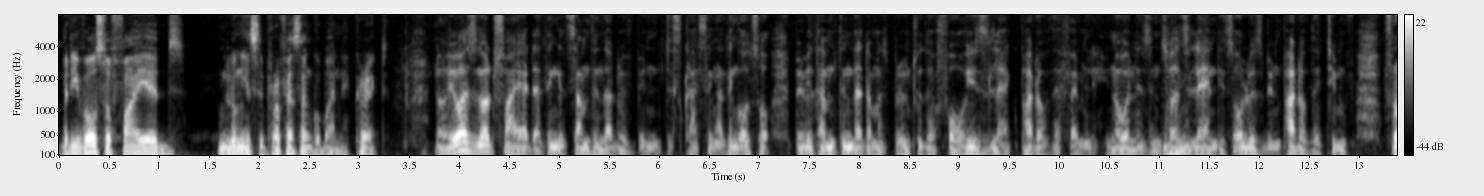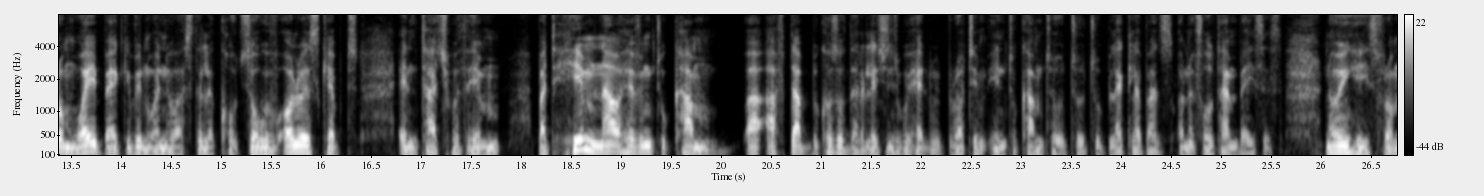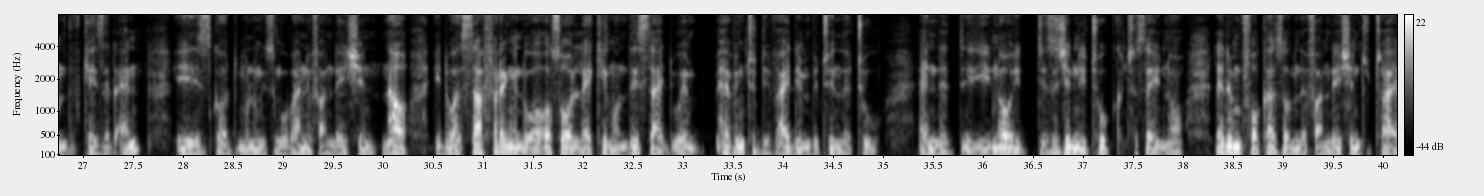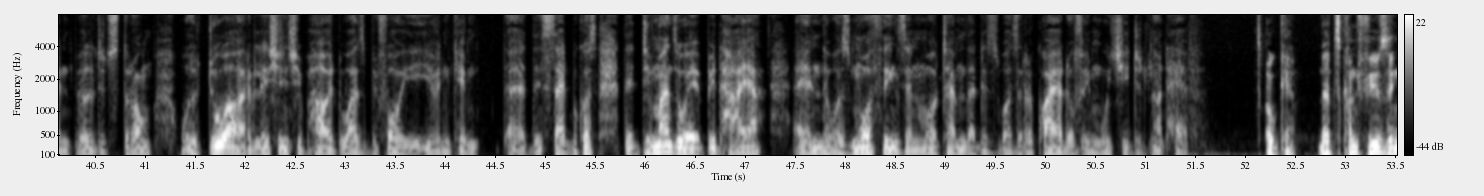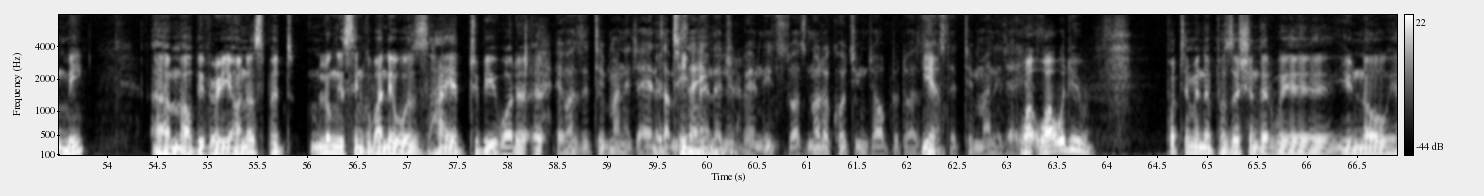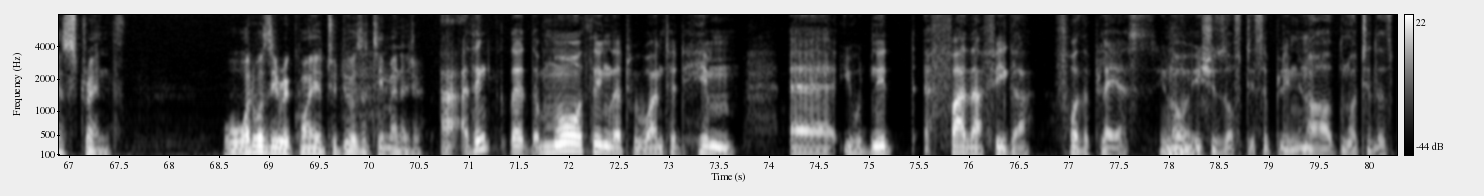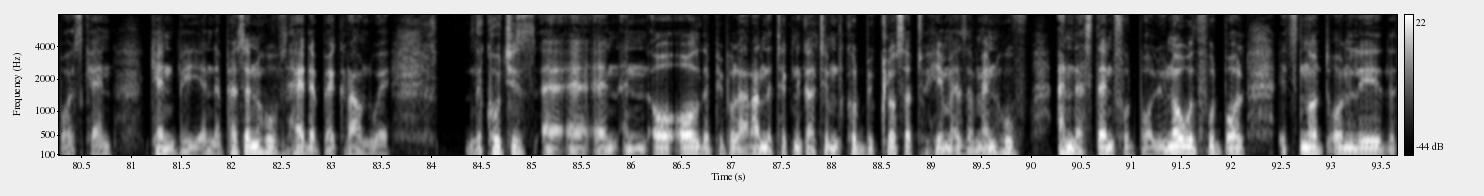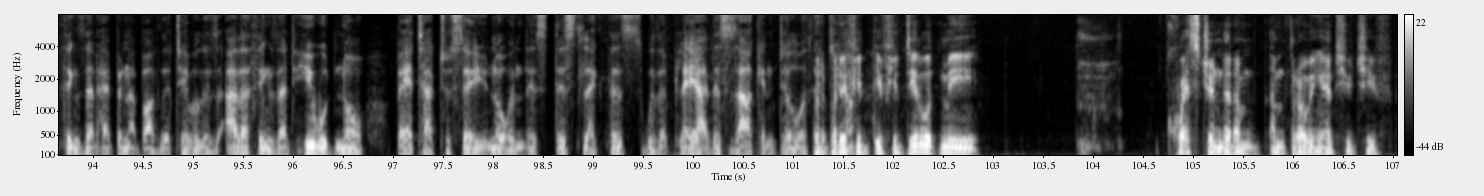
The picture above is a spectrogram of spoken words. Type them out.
But you've also fired Mlungisi, Professor Ngubane, correct? No, he was not fired. I think it's something that we've been discussing. I think also maybe something that I must bring to the fore. He's like part of the family. You know, when he's in mm-hmm. Swaziland, he's always been part of the team from way back, even when he was still a coach. So we've always kept in touch with him. But him now having to come uh, after because of the relationship we had, we brought him in to come to, to, to Black Leopards on a full time basis, knowing he's from the KZN. He's got Mulungisi Ngubane Foundation. Now it was suffering and we were also lacking on this side. We're having to divide him between the two, and you know, the decision he took to say no, let him focus on the foundation to try and build it strong. We'll do our relationship how it was before he even came uh, this side because the demands were a bit higher and there was more things and more time that is, was required of him which he did not have. Okay, that's confusing me. Um, I'll be very honest, but Mlungisi Ngubane was hired to be what a, a he was a team manager. And A I'm team saying manager. that when it was not a coaching job, it was Yeah. just a team manager. why, yes. why would you put him in a position that where you know his strength? What was he required to do as a team manager? I I think that the more thing that we wanted him, uh, you would need a father figure for the players. You know, issues of discipline. You know how naughty these boys can can be, and a person who's had a background where the coaches uh, uh, and and all, all the people around the technical team could be closer to him as a man who understand football. You know, with football, it's not only the things that happen above the table. There's other things that he would know better to say. You know, when this this like this with a player, this is how I can deal with But it. but you if know? you if you deal with me, question that I'm I'm throwing at you, Chief,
